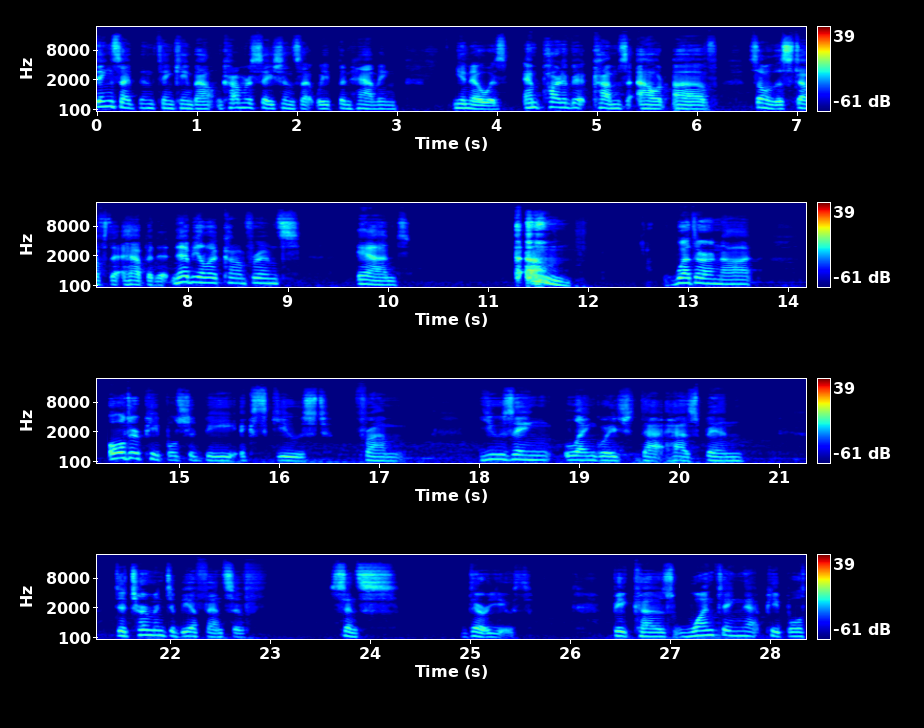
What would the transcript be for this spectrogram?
things I've been thinking about and conversations that we've been having, you know, is and part of it comes out of some of the stuff that happened at Nebula conference and whether or not older people should be excused from using language that has been determined to be offensive since their youth. because one thing that people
